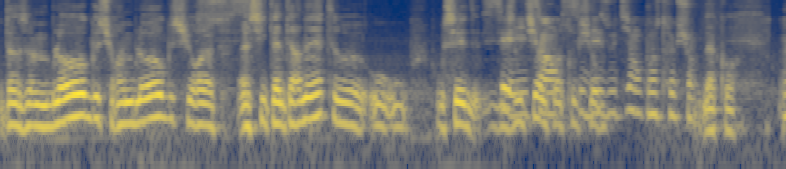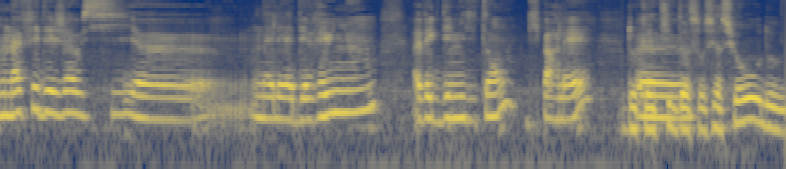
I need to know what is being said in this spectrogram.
dans un blog, sur un blog, sur un site internet ou, ou c'est des outils en construction C'est des outils en construction. D'accord. On a fait déjà aussi, on allait à des réunions avec des militants qui parlaient. De quel type euh, d'association de,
